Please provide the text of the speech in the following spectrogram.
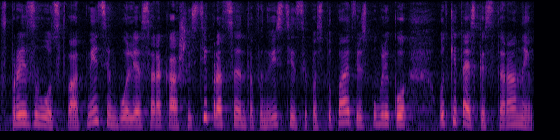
в производство. Отметим, более 46% инвестиций поступают в республику от китайской стороны.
